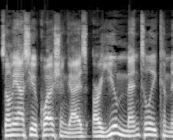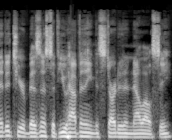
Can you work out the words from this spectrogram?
So let me ask you a question, guys. Are you mentally committed to your business if you haven't even started an LLC?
